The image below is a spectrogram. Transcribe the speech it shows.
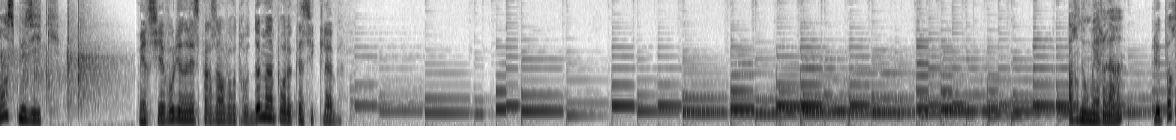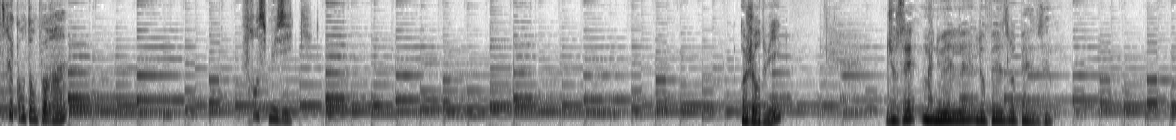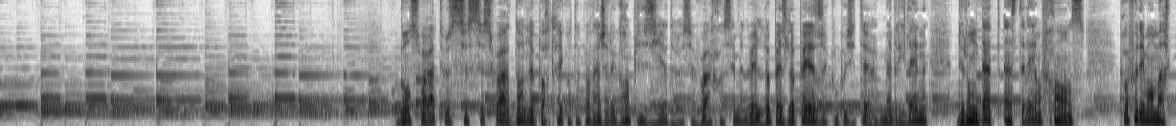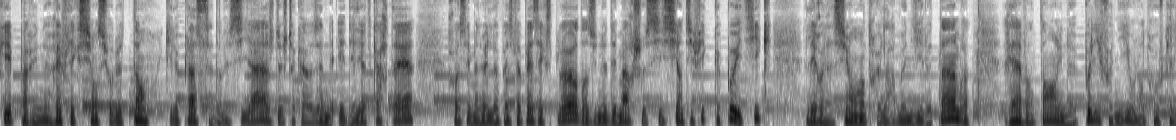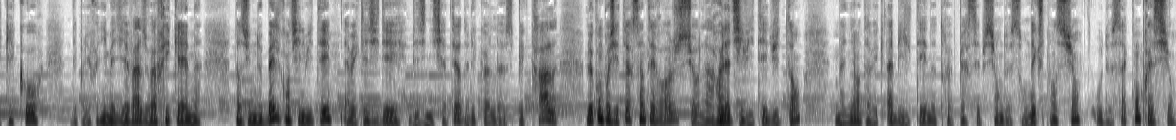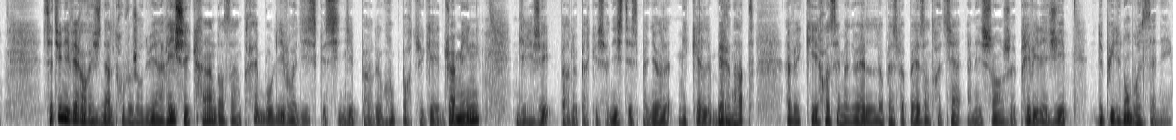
France Musique. Merci à vous Lionel Esparza, on vous retrouve demain pour le Classic Club. Arnaud Merlin, le portrait contemporain. France Musique. Aujourd'hui, José Manuel López López. Bonsoir à tous. Ce soir, dans le portrait contemporain, j'ai le grand plaisir de recevoir José Manuel López López, compositeur madrilène de longue date installé en France. Profondément marqué par une réflexion sur le temps qui le place dans le sillage de Stockhausen et d'Eliot Carter, José Manuel López López explore dans une démarche aussi scientifique que poétique les relations entre l'harmonie et le timbre, réinventant une polyphonie où l'on trouve quelques échos des polyphonies médiévales ou africaines, dans une belle continuité avec les idées des initiateurs de l'école spectrale, le compositeur s'interroge sur la relativité du temps, maniant avec habileté notre perception de son expansion ou de sa compression. Cet univers original trouve aujourd'hui un riche écrin dans un très beau livre-disque signé par le groupe portugais Drumming, dirigé par le percussionniste espagnol Miquel Bernat, avec qui José Manuel López López entretient un échange privilégié depuis de nombreuses années.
